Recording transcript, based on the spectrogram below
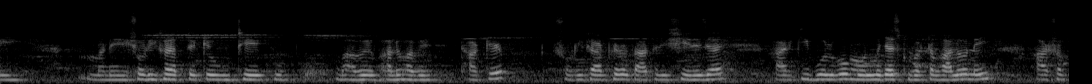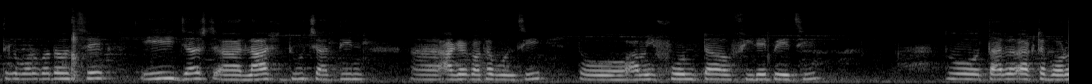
এই মানে শরীর খারাপ থেকে উঠে খুব ভাবে, ভালোভাবে থাকে। শরীর খারাপ যেন তাড়াতাড়ি সেরে যায়। আর কি বলব, মন মেজাজ খুব একটা ভালো নেই। আর সব থেকে বড়ো কথা হচ্ছে, এই জাস্ট লাস্ট দু চার দিন আগের কথা বলছি। তো আমি ফোনটা ফিরে পেয়েছি। তো তার একটা বড়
